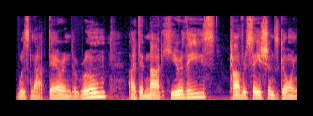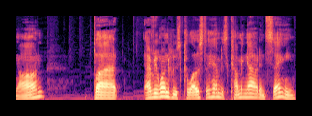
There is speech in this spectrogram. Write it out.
was not there in the room. I did not hear these conversations going on, but everyone who's close to him is coming out and saying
